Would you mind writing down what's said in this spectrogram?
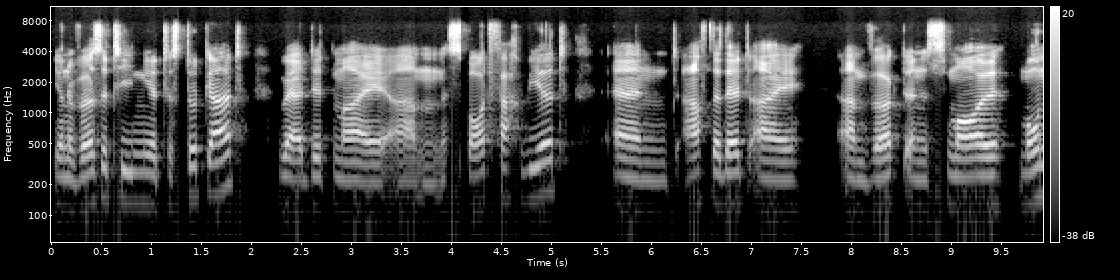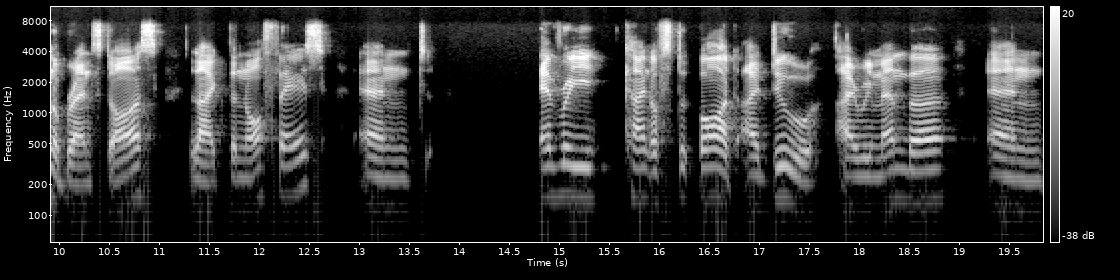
university near to Stuttgart where I did my um, Sportfachwirt. And after that, I um, worked in small monobrand stores like the North Face. And every kind of sport I do, I remember, and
